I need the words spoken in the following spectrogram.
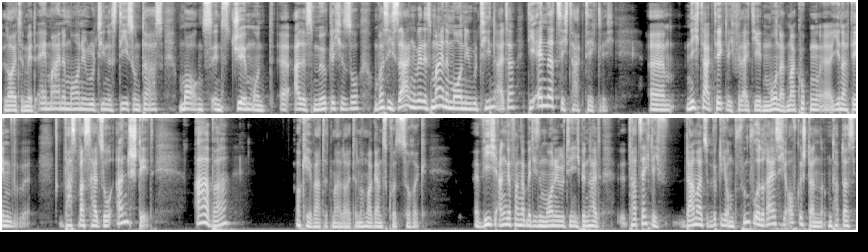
Leute mit, ey, meine Morning Routine ist dies und das, morgens ins Gym und äh, alles Mögliche so. Und was ich sagen will, ist, meine Morning Routine, Alter, die ändert sich tagtäglich. Ähm, nicht tagtäglich, vielleicht jeden Monat. Mal gucken, äh, je nachdem, was, was halt so ansteht. Aber, okay, wartet mal, Leute, nochmal ganz kurz zurück. Wie ich angefangen habe mit diesem Morning Routine, ich bin halt tatsächlich damals wirklich um 5.30 Uhr aufgestanden und habe das,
